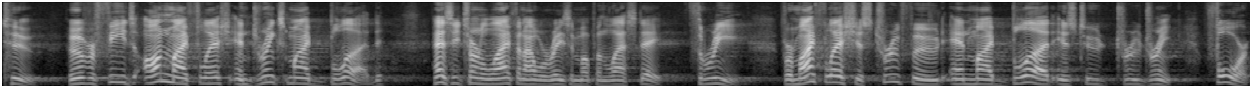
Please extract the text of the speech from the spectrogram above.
Two, whoever feeds on my flesh and drinks my blood has eternal life, and I will raise him up on the last day. Three, for my flesh is true food, and my blood is true drink. Four,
